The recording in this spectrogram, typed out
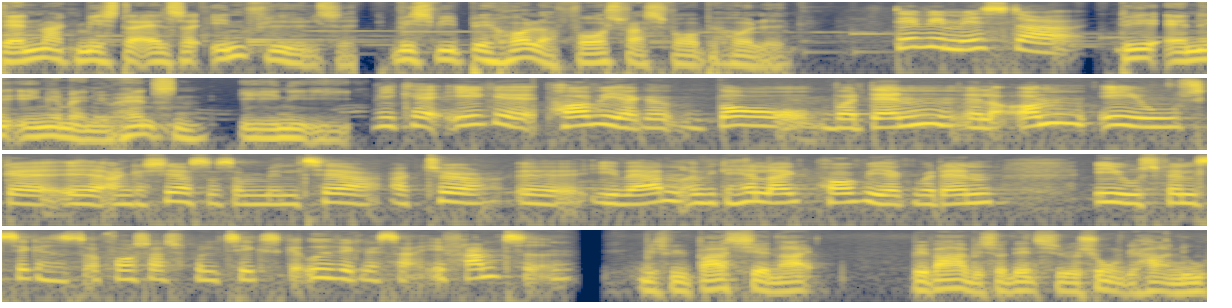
Danmark mister altså indflydelse, hvis vi beholder forsvarsforbeholdet. Det vi mister, det er Anne Ingemann Johansen enig i. Vi kan ikke påvirke, hvor, hvordan eller om EU skal øh, engagere sig som militær aktør øh, i verden, og vi kan heller ikke påvirke, hvordan EU's fælles sikkerheds- og forsvarspolitik skal udvikle sig i fremtiden. Hvis vi bare siger nej, bevarer vi så den situation, vi har nu.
